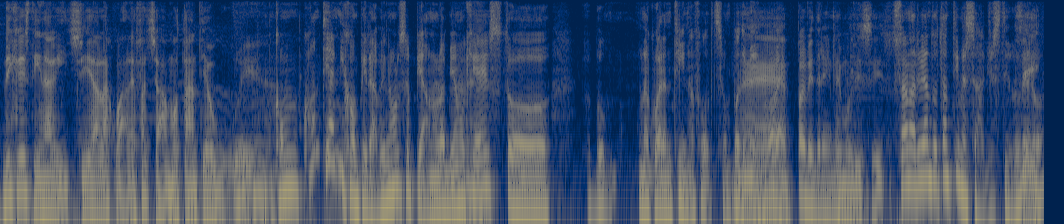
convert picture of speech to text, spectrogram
di Cristina Ricci alla quale facciamo tanti auguri. Con quanti anni compirà? Non lo sappiamo, non l'abbiamo eh. chiesto. Boh una quarantina forse, un po' di Eh, meno, Vabbè, poi vedremo. Temo di sì. Stanno arrivando tanti messaggi, Steve, Sì, vero?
